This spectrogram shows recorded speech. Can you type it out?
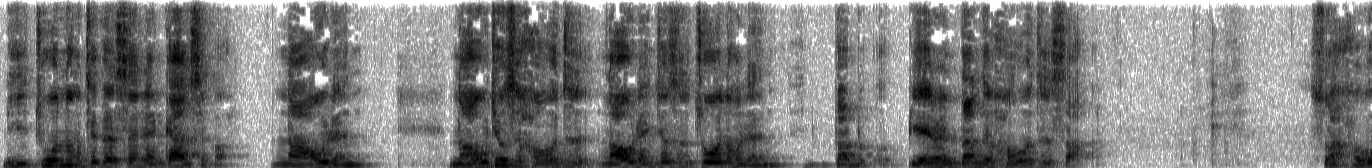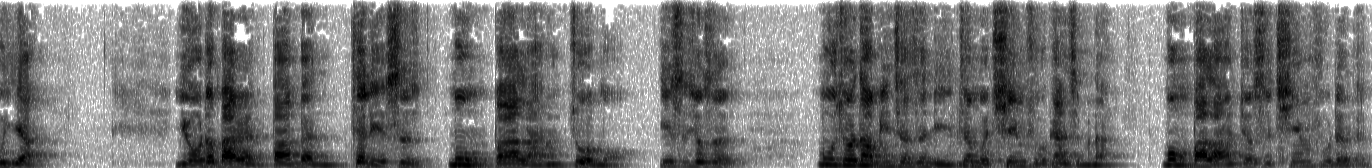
你捉弄这个僧人干什么？挠人，挠就是猴子，挠人就是捉弄人，把别人当成猴子耍，耍猴一样。有的版本版本这里是孟巴郎作某，意思就是木州道明禅师，你这么轻浮干什么呢？孟巴郎就是轻浮的人。”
